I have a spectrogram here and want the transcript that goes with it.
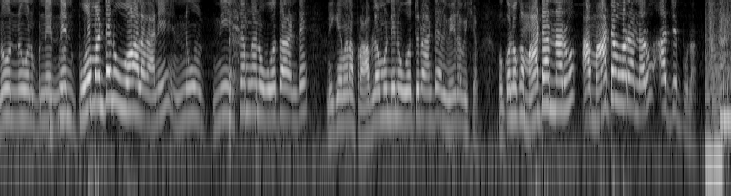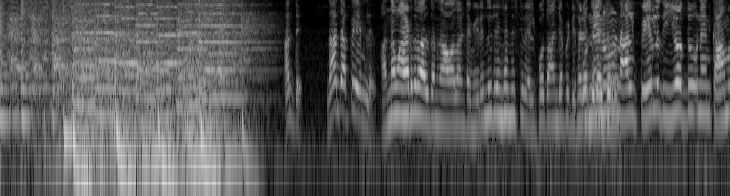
నువ్వు నువ్వు నేను పోమంటే నువ్వు పోవాలి కానీ నువ్వు నీ ఇష్టంగా నువ్వు పోతా అంటే నీకేమైనా ప్రాబ్లం ఉండి నువ్వు పోతున్నా అంటే అది వేరే విషయం. ఒకళ్ళు ఒక మాట అన్నారు ఆ మాట ఎవరు అన్నారు అది చెప్పు నాకు. అంతే. దాని తప్ప ఏం లేదు. అన్న మాట్లాడితే వెళ్తాను కావాలంటే మీరు ఎందుకు టెన్షన్ తీసుకుని వెళ్ళిపోతా అని చెప్పి డిసైడ్ నేను? నాలుగు పేర్లు తీయొద్దు నేను కాము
